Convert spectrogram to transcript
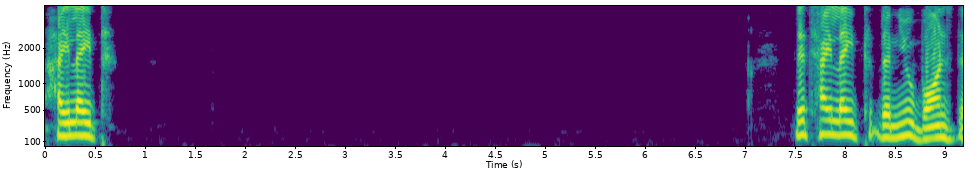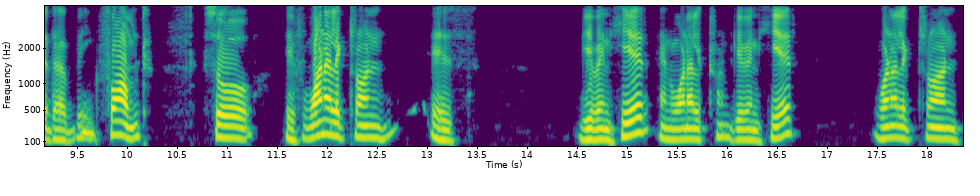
highlight let us highlight the new bonds that are being formed. So, if one electron is given here and one electron given here, one electron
